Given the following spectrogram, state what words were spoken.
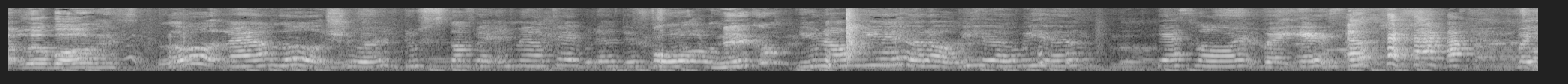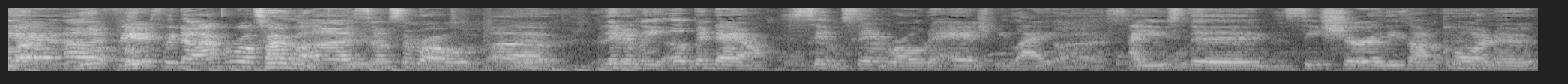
up little boys. Look now, look, sure, do some stuff at MLK, but that's different. Story. nigga. You know we in here though. We here, we here. Yes, Lord. But yes. but So, like, yeah, uh, look- seriously though, I grew up off of uh, Simpson Road. Uh, Yeah. Literally up and down Simpson Road in Ashby. Like I used to see Shirley's on the corner,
